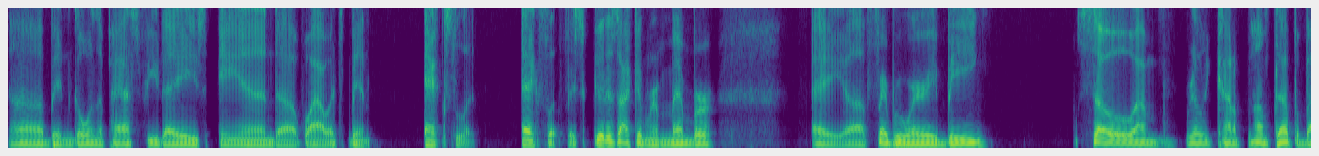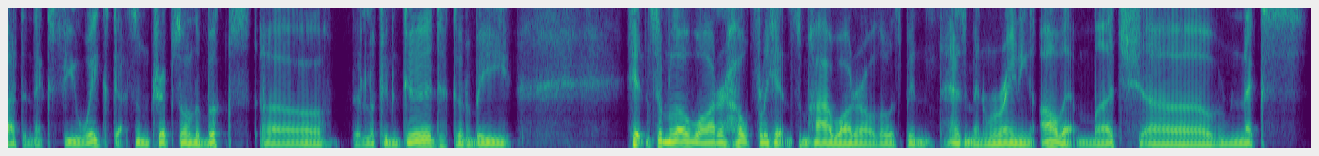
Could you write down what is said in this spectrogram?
Uh, been going the past few days and uh, wow, it's been excellent, excellent, as good as I can remember a uh, February being. So I'm really kind of pumped up about the next few weeks. Got some trips on the books. Uh, they're looking good. Going to be hitting some low water, hopefully hitting some high water. Although it's been hasn't been raining all that much. Uh, next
